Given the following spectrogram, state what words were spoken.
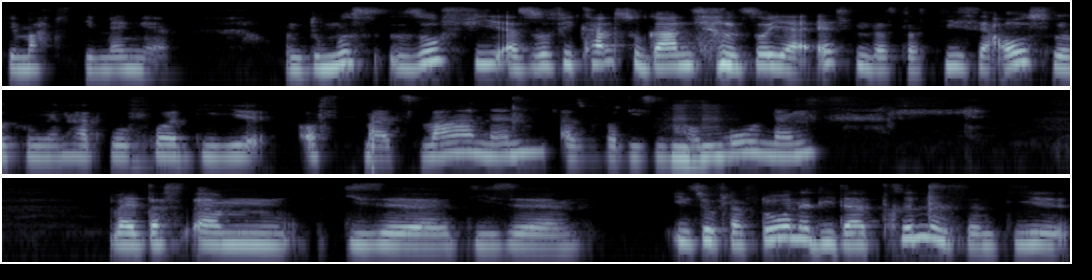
Hier macht es die Menge. Und du musst so viel, also so viel kannst du gar nicht an Soja essen, dass das diese Auswirkungen hat, wovor die oftmals warnen, also vor diesen mhm. Hormonen. Weil das, ähm, diese, diese Isoflavone, die da drin sind, die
